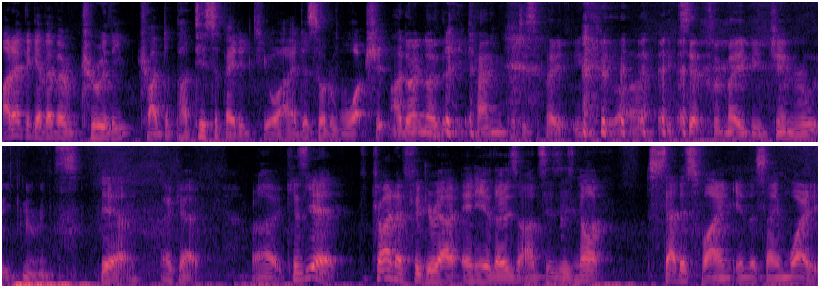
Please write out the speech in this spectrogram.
I don't think I've ever truly tried to participate in QI. I just sort of watch it. I don't know that you can participate in QI except for maybe general ignorance. Yeah. Okay. Right. Because yeah, trying to figure out any of those answers is not satisfying in the same way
